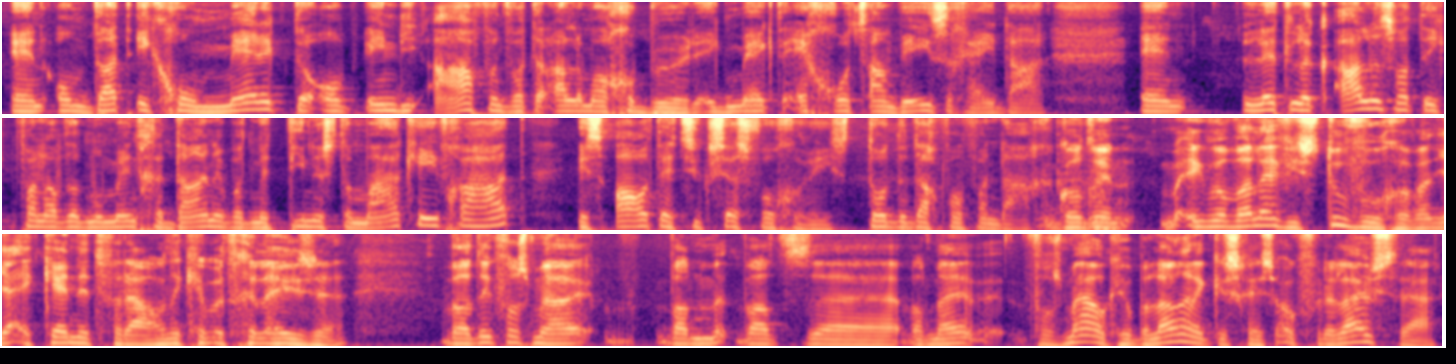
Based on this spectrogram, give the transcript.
en omdat ik gewoon merkte op, in die avond wat er allemaal gebeurde. Ik merkte echt Gods aanwezigheid daar. En letterlijk alles wat ik vanaf dat moment gedaan heb, wat met tieners te maken heeft gehad, is altijd succesvol geweest. Tot de dag van vandaag. Godwin, maar ik wil wel even iets toevoegen. Want ja, ik ken dit verhaal en ik heb het gelezen. Wat ik volgens mij, wat, wat, eh, wat mij volgens mij ook heel belangrijk is geweest, ook voor de luisteraar.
